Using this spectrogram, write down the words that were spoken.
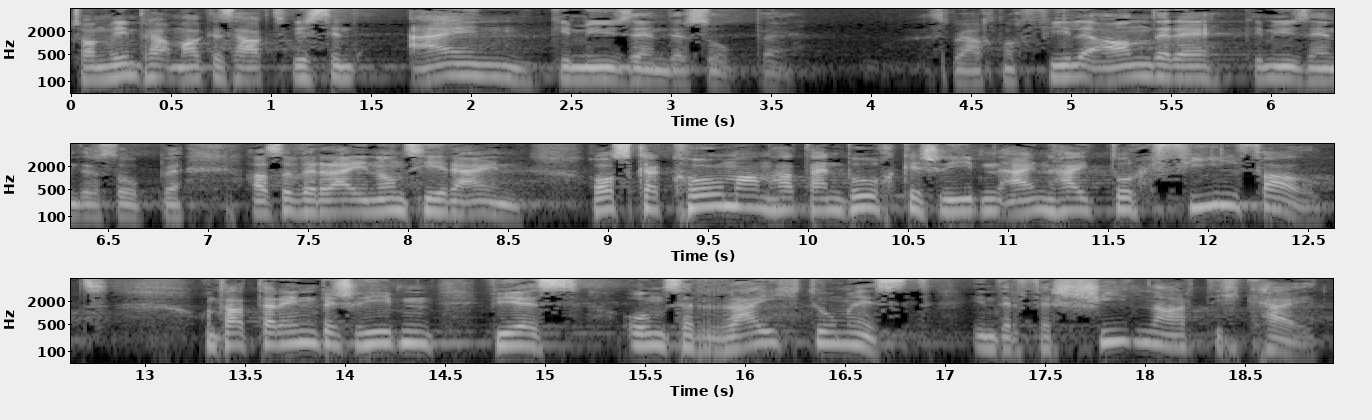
John Wimper hat mal gesagt, wir sind ein Gemüse in der Suppe. Es braucht noch viele andere Gemüse in der Suppe. Also wir reihen uns hier ein. Oskar Kohlmann hat ein Buch geschrieben, Einheit durch Vielfalt, und hat darin beschrieben, wie es unser Reichtum ist in der Verschiedenartigkeit,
